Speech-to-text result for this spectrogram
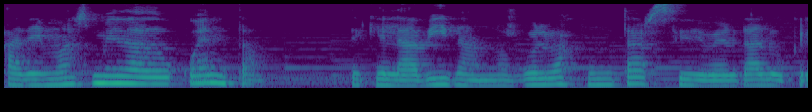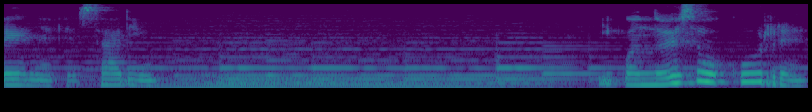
Además me he dado cuenta de que la vida nos vuelve a juntar si de verdad lo cree necesario. Y cuando eso ocurre,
